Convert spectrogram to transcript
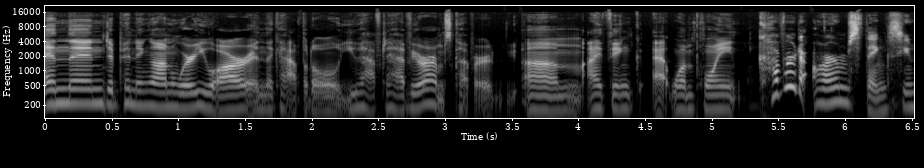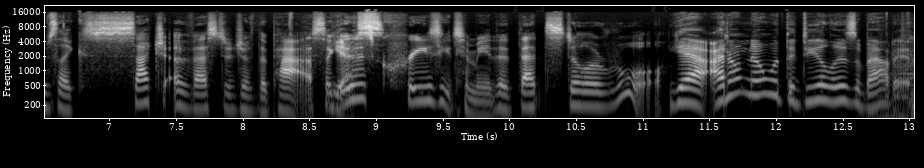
and then depending on where you are in the capital, you have to have your arms covered. Um, I think at one point, covered arms thing seems like such a vestige of the past. Like it is crazy to me that that's still a rule. yeah, I don't know what the deal is about it.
